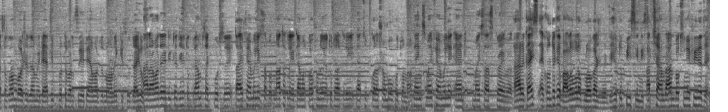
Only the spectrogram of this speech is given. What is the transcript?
এত কম বয়সে যে আমি এটা অ্যাচিভ করতে পারছি এটা আমার জন্য অনেক কিছু। যাই হোক, আর আমাদের এদিকটা যেহেতু গ্রাম সাইড পড়ছে, তাই ফ্যামিলির সাপোর্ট না থাকলে এটা আমার কখনোই এত তাড়াতাড়ি অ্যাচিভ করা সম্ভব হতো না। Thanks my family and my subscriber আর গাইস এখন থেকে ভালো ভালো ব্লগ আসবে, যেহেতু পিসি নিস আচ্ছা আমরা আনবক্সিং এ ফিরে যাই।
